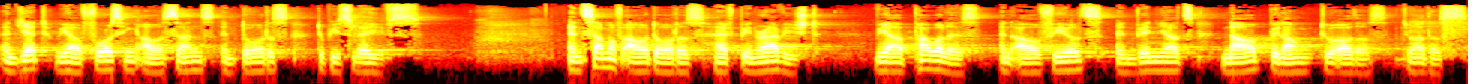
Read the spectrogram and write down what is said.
and yet we are forcing our sons and daughters to be slaves. And some of our daughters have been ravished. We are powerless and our fields and vineyards now belong to others to others.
